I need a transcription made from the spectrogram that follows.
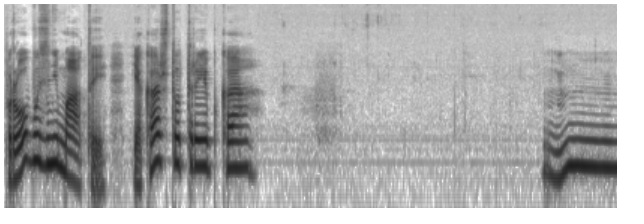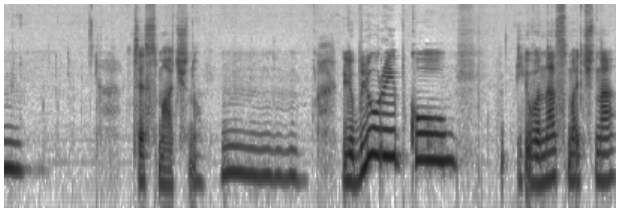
пробу знімати. Яка ж тут рибка? Це смачно. Люблю рибку, і вона смачна.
